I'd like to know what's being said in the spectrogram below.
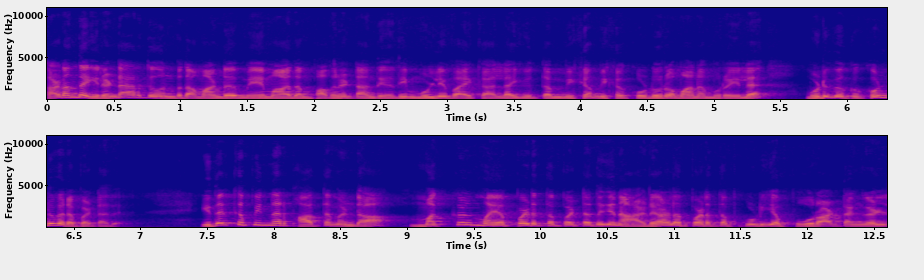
கடந்த இரண்டாயிரத்தி ஒன்பதாம் ஆண்டு மே மாதம் பதினெட்டாம் தேதி முள்ளிவாய்க்காலில் யுத்தம் மிக மிக கொடூரமான முறையில் முடிவுக்கு கொண்டு வரப்பட்டது இதற்கு பின்னர் பார்த்தோம்னா மக்கள் மயப்படுத்தப்பட்டது என அடையாளப்படுத்தக்கூடிய போராட்டங்கள்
